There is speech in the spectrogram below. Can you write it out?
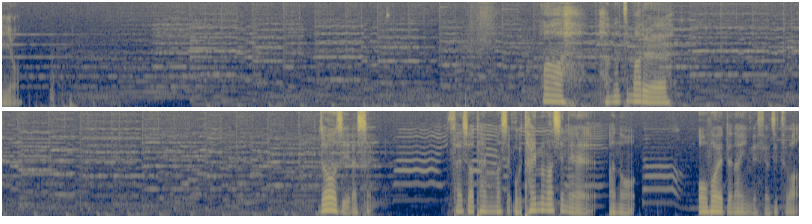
いいよ。はあ、鼻詰まる。ジョージいらっしゃい。最初はタイムマシン。僕タイムマシンね、あの、覚えてないんですよ、実は。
